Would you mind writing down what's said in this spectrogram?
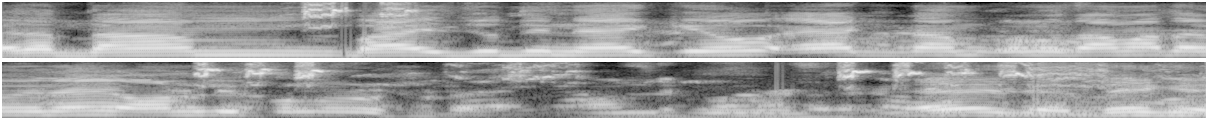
এটার দাম ভাই যদি নেয় কেউ একদম কোনো দামাদামি নেই অনলি পনেরোশো টাকা। অনলি পনেরোশো টাকা। এই যে দেখে।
